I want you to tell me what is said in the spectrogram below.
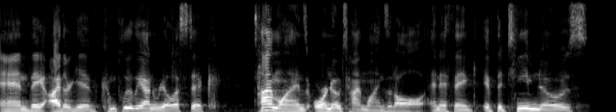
and they either give completely unrealistic timelines or no timelines at all. And I think if the team knows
